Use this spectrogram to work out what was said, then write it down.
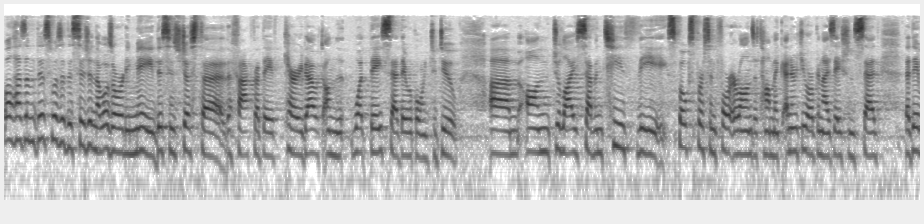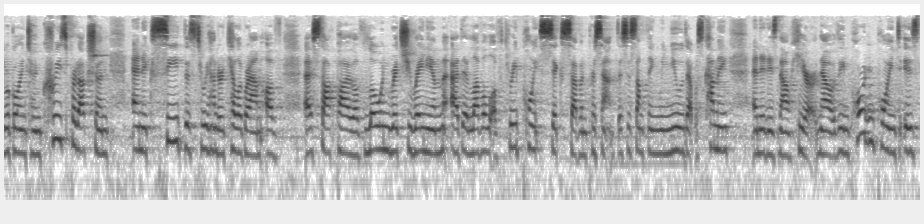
Well, Hazem, this was a decision that was already made. This is just uh, the fact that they've carried out on the, what they said they were going to do. Um, on July 17th, the spokesperson for Iran's Atomic Energy Organization said that they were going to increase production and exceed this 300 kilogram of a stockpile of low enriched uranium at a level of 3.67%. This is something we knew that was coming, and it is now here. Now, the important point is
